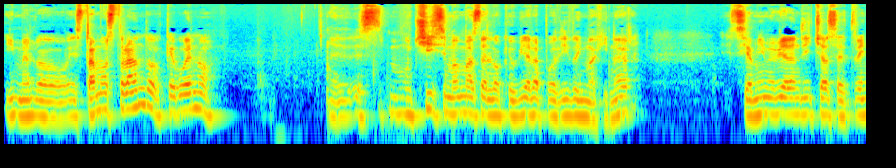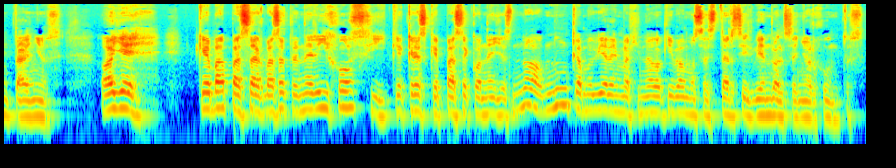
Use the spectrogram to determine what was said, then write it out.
y me lo está mostrando, qué bueno. Es muchísimo más de lo que hubiera podido imaginar. Si a mí me hubieran dicho hace 30 años, oye, ¿qué va a pasar? ¿Vas a tener hijos y qué crees que pase con ellos? No, nunca me hubiera imaginado que íbamos a estar sirviendo al Señor juntos.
